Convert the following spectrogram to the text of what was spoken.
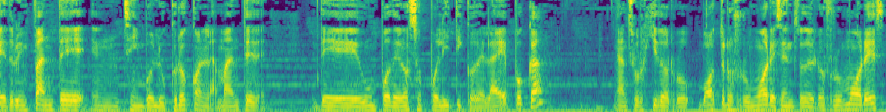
Pedro Infante mm, se involucró con la amante de un poderoso político de la época. Han surgido otros rumores dentro de los rumores,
